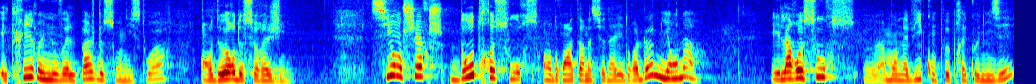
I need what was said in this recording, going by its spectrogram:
écrire une nouvelle page de son histoire en dehors de ce régime. Si on cherche d'autres sources en droit international et droits de l'homme, il y en a. Et la ressource, euh, à mon avis, qu'on peut préconiser,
